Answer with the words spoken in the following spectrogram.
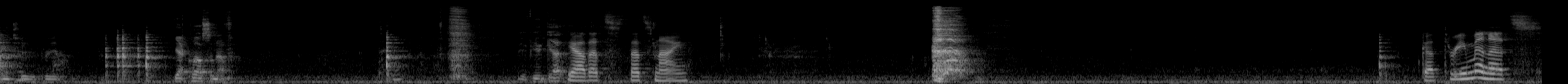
One, two, three. Yeah, close enough. If you get, Yeah, that's that's nine. Got three minutes.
